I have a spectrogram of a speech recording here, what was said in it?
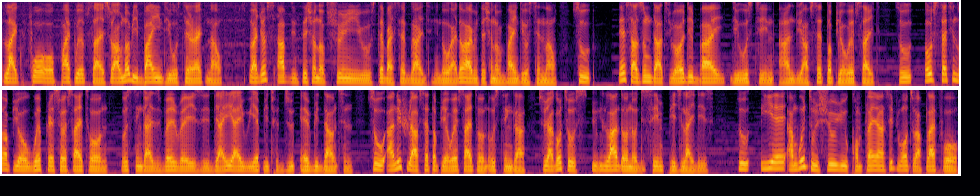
like four or five websites so i will not be buying the hosting right now so I just have the intention of showing you step by step guide. You know, I don't have intention of buying the hosting now. So let's assume that you already buy the hosting and you have set up your website. So oh, setting up your WordPress website on hosting guys is very, very easy. The AI will help you to do every down thing. So, and if you have set up your website on Hostinger, ah, so you are going to land on the same page like this. So here, I'm going to show you compliance if you want to apply for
